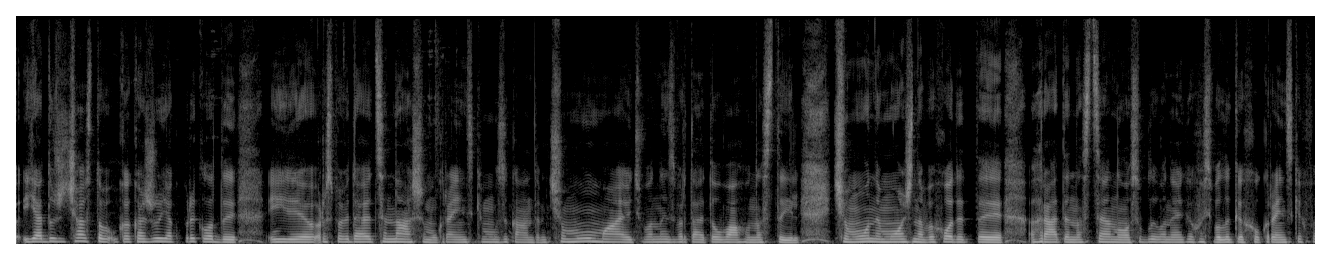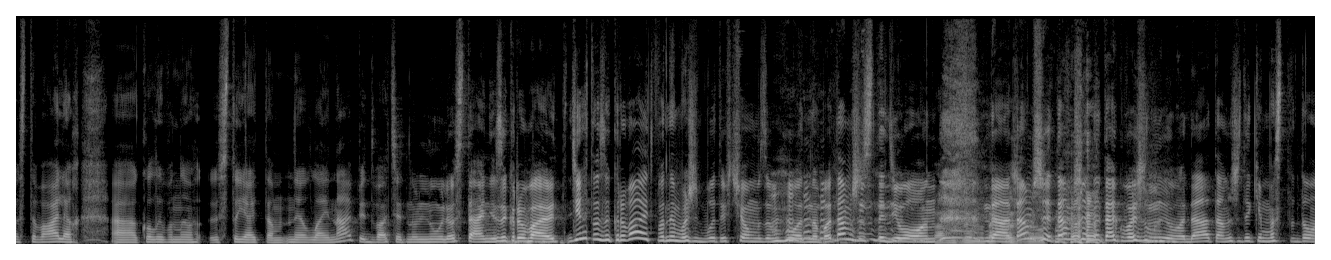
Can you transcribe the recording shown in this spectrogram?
е, я дуже часто кажу як приклади і розповідаю це нашим українським музикантам, чому мають вони звертати увагу на стиль, чому не можна виходити грати на сцену, особливо на якихось великих українських фестивалях, е, коли вони стоять там не в лайнапі 20.00, останні закривають. Ті, хто закривають, вони можуть бути в чому завгодно, бо там же стадіон. Там вже не Да, так там, важливо. же, там же не так важливо, да, там же такі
